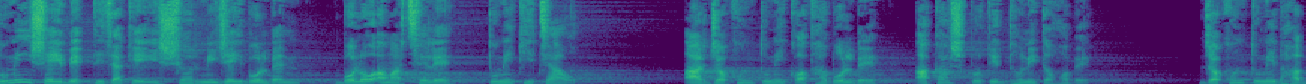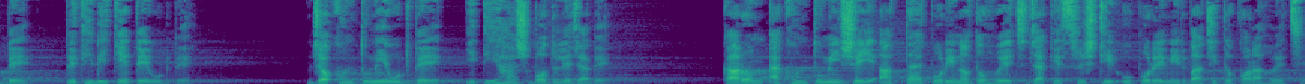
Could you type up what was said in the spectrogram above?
তুমি সেই ব্যক্তি যাকে ঈশ্বর নিজেই বলবেন, বলো আমার ছেলে, তুমি কি চাও? আর যখন তুমি কথা বলবে, আকাশ প্রতিধ্বনিত হবে। যখন তুমি ভাববে, পৃথিবী কেঁপে উঠবে। যখন তুমি উঠবে, ইতিহাস বদলে যাবে। কারণ এখন তুমি সেই আত্মায় পরিণত হয়েছে যাকে সৃষ্টির উপরে নির্বাচিত করা হয়েছে।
